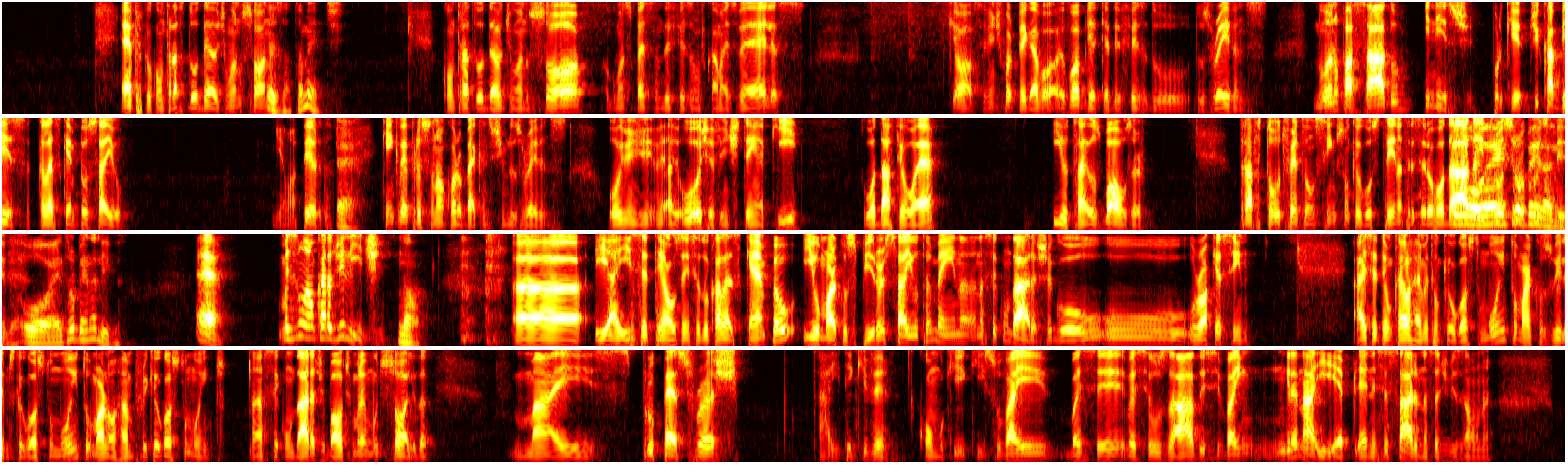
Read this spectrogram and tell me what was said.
É, porque o contrato do Odell é de um ano só, né? Exatamente. O contrato do Odell é de um ano só. Algumas peças na defesa vão ficar mais velhas. Que, ó, se a gente for pegar, eu vou, eu vou abrir aqui a defesa do- dos Ravens. No ano passado e neste. Porque, de cabeça, Calais Campbell saiu. E é uma perda. É. Quem que vai pressionar o quarterback nesse time dos Ravens? Hoje, a gente- hoje a gente tem aqui o Odafe e o Tyus Bowser. Draftou o Trenton Simpson, que eu gostei na terceira rodada, o e trouxe o entrou bem Rocco na Smith. liga. O entrou bem na liga. É, mas não é um cara de elite. Não. Ah, e aí você tem a ausência do Calais Campbell e o Marcus Peters saiu também na, na secundária. Chegou o, o Rock Assim. Aí você tem o Kyle Hamilton que eu gosto muito, o Marcus Williams que eu gosto muito, o Marlon Humphrey que eu gosto muito. Na secundária de Baltimore é muito sólida. Mas pro pass rush, aí tem que ver como que, que isso vai, vai, ser, vai ser usado e se vai engrenar. E é, é necessário nessa divisão, né?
